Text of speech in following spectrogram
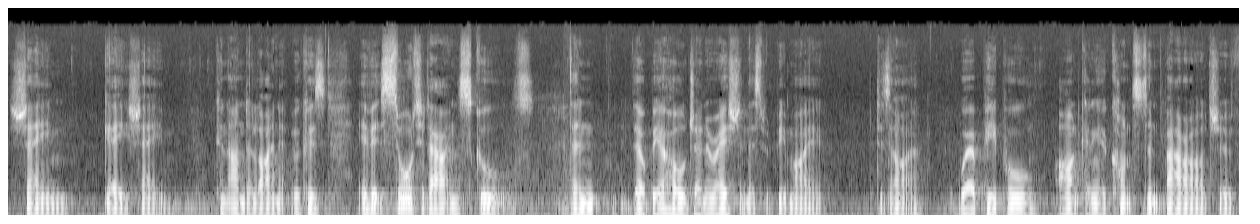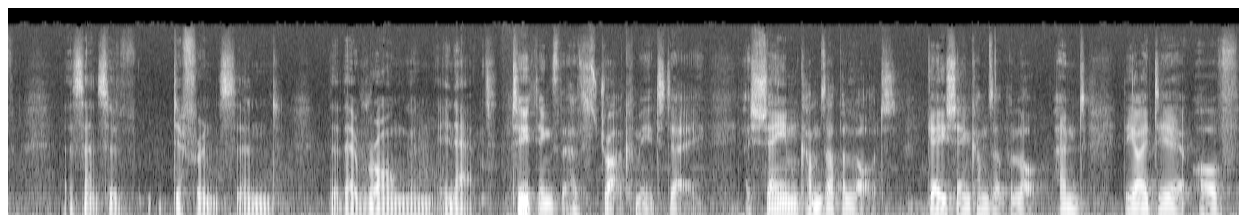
shame, gay shame, can underline it. Because if it's sorted out in schools, then there'll be a whole generation, this would be my desire, where people aren't getting a constant barrage of a sense of difference and that they're wrong and inept. Two things that have struck me today. Shame comes up a lot, gay shame comes up a lot, and the idea of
